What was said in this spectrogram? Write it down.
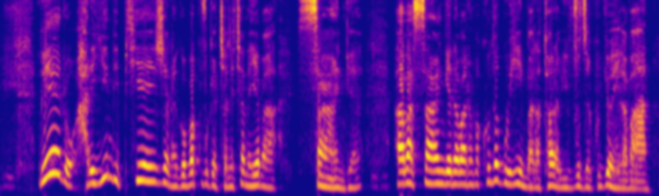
rero hari iyindi piyeje nagomba kuvuga cyane cyane y'abasanga abasanga ni abantu bakunda guhimbara twarabivuze kuryohera abantu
